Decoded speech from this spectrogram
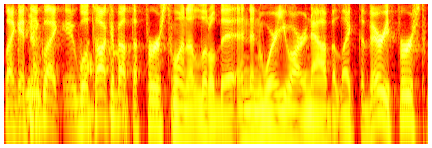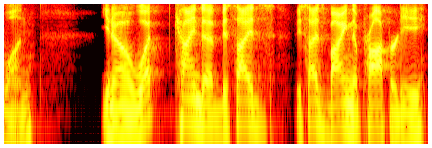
like, I think like we'll talk about the first one a little bit, and then where you are now. But like the very first one, you know, what kind of besides besides buying the property,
